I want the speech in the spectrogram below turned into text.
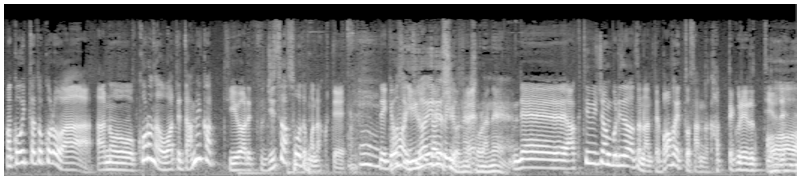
まあ、こういったところはあのコロナ終わってだめかって言われると実はそうでもなくて、えー、で業績意外ですよね、それね。で、アクティビジョン・ブリザードなんてバフェットさんが買ってくれるっていうね、の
